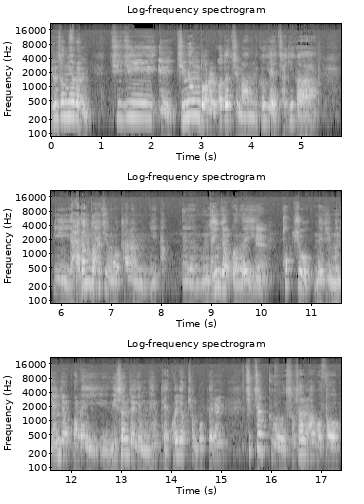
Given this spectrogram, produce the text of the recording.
윤석열은 지지 이 지명도를 얻었지만 거기에 자기가 이 야당도 하지 못하는 이 박, 어, 문재인 정권의 예, 폭주 내지 문재인 정권의 이 위선적인 행태, 권력형 부패를 직접 그 수사를 하고 또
